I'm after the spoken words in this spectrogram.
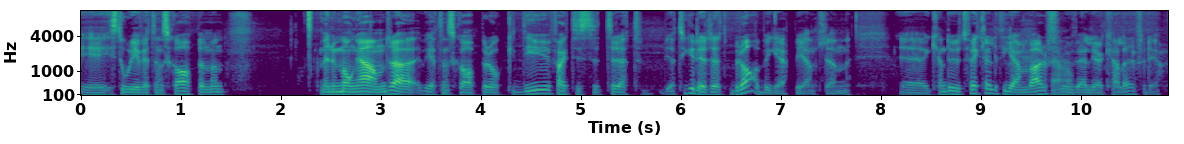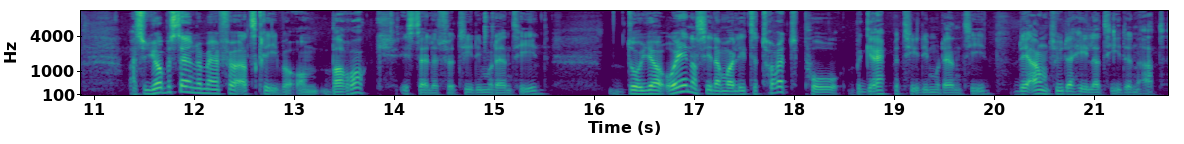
i historievetenskapen. Men men i många andra vetenskaper. Och det är ju faktiskt ett rätt, jag tycker det är ett rätt bra begrepp egentligen. Eh, kan du utveckla lite grann varför ja. du väljer att kalla det för det? Alltså jag bestämde mig för att skriva om barock istället för tidig modern tid. Då jag å ena sidan var lite trött på begreppet tidig modern tid. Det antyder hela tiden att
